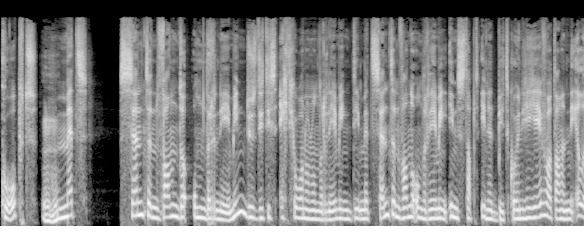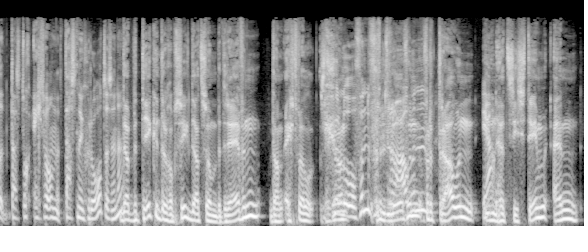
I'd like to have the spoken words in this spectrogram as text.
koopt mm -hmm. met centen van de onderneming. Dus dit is echt gewoon een onderneming die met centen van de onderneming instapt in het bitcoin gegeven. Wat dan een hele, dat is toch echt wel een, dat is een grote. Hè? Dat betekent toch op zich dat zo'n bedrijven dan echt wel geloven, dan, vertrouwen, geloven, vertrouwen ja. in het systeem en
